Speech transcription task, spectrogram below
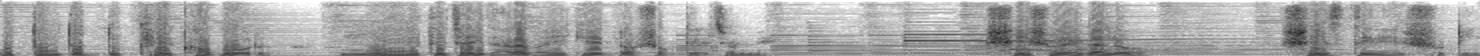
অত্যন্ত দুঃখের খবর মন দিতে চাই ধারাবাহিকের দর্শকদের জন্য। শেষ হয়ে গেল শেষ দিনের শুটিং।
